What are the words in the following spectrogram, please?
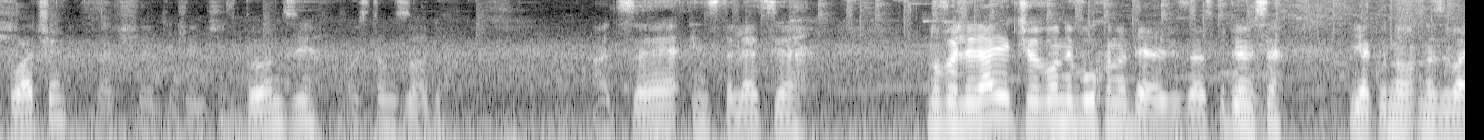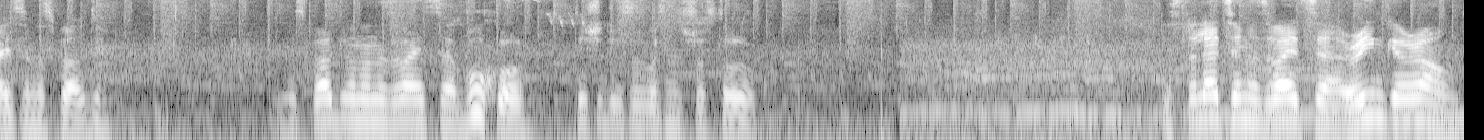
Плач. плаче Вообще эти женщины. в бронзі, ось там ззаду. А це інсталяція. Ну, виглядає як червоне вухо на дереві. Зараз подивимося, як воно називається насправді. Насправді воно називається Вухо 1986 року. Інсталяція називається Ring Around.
